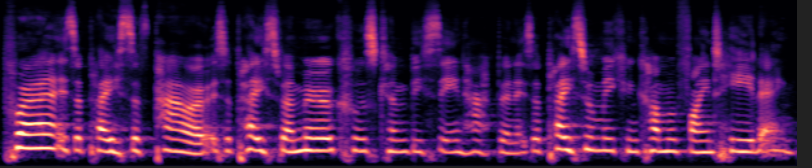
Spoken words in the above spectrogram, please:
Prayer is a place of power. It's a place where miracles can be seen happen. It's a place where we can come and find healing.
